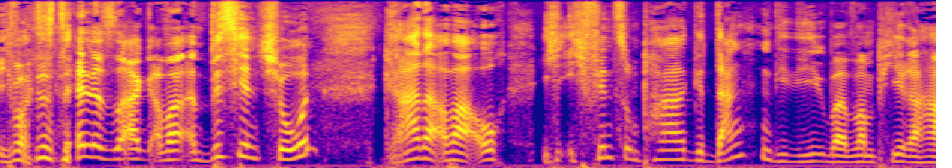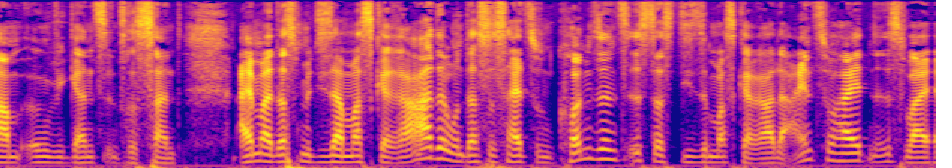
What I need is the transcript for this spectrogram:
Ich wollte Dallas sagen, aber ein bisschen schon. Gerade aber auch, ich, ich finde so ein paar Gedanken, die die über Vampire haben, irgendwie ganz interessant. Einmal das mit dieser Maskerade und dass es halt so ein Konsens ist, dass diese Maskerade einzuhalten ist, weil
